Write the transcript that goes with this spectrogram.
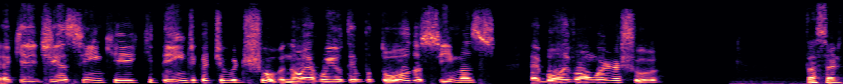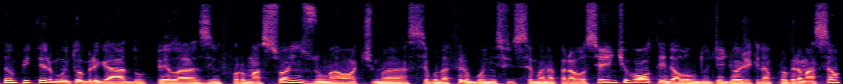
É aquele dia, assim, que, que tem indicativo de chuva. Não é ruim o tempo todo, assim, mas é bom levar um guarda-chuva. Tá certo, então, Peter, muito obrigado pelas informações. Uma ótima segunda-feira, um bom início de semana para você. A gente volta ainda ao longo do dia de hoje aqui na programação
